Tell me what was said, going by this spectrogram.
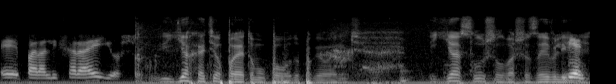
eh, paralizar a ellos. Я хотел по этому поводу поговорить. Я слушал ваше заявление. Bien.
